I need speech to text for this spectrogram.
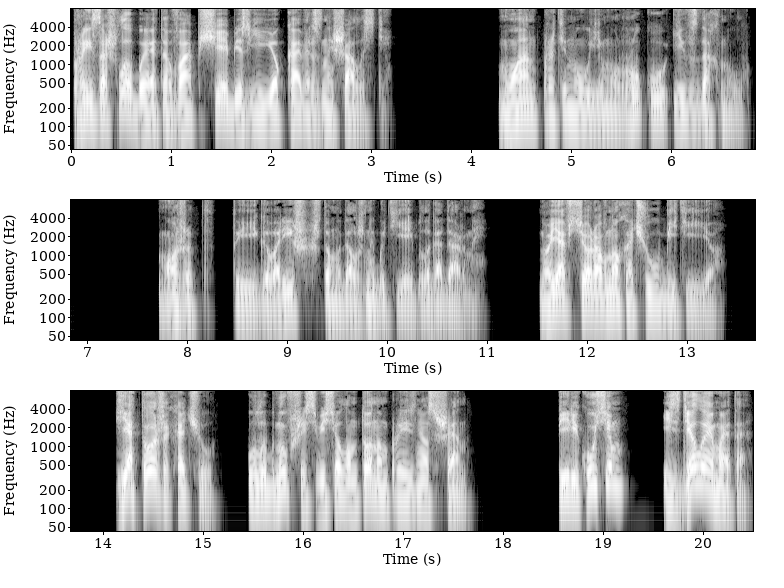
произошло бы это вообще без ее каверзной шалости. Муан протянул ему руку и вздохнул. «Может, ты и говоришь, что мы должны быть ей благодарны. Но я все равно хочу убить ее». «Я тоже хочу», — улыбнувшись веселым тоном, произнес Шен. «Перекусим и сделаем это».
